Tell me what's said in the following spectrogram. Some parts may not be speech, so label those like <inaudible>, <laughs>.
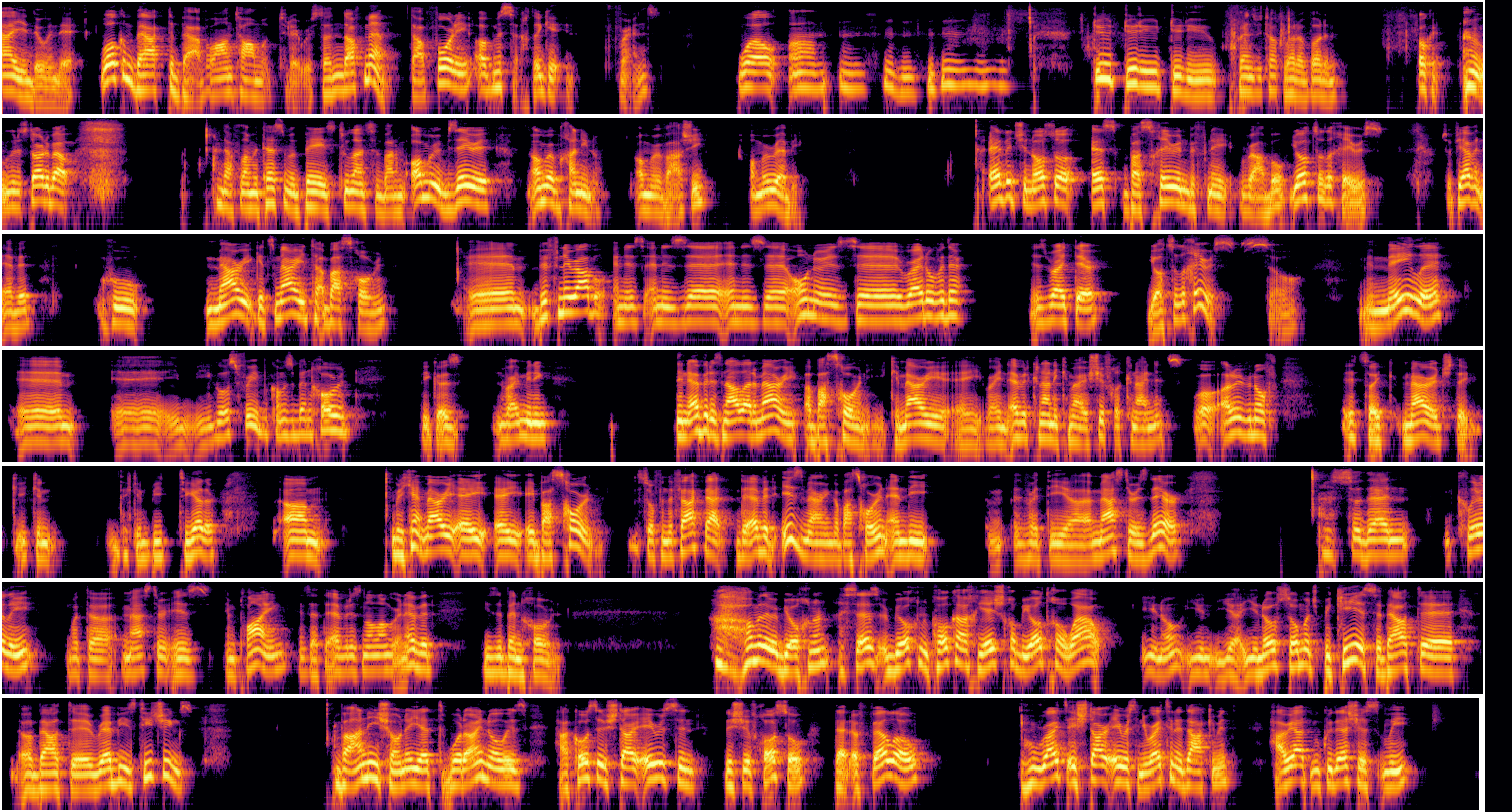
How you doing there? Welcome back to Babble On Talmud. Today we're studying Daf Mem, Daf 40 of Masechta Gittin. Friends, well, um, <laughs> do do do do do. Friends, we talk about Avodim. Okay, <clears throat> we're to start about Daf Lametesim Beis, two lines to the bottom. Omer Bzeire, Omer Chanino, Omer Vashi, Omer Rebbe. Evid shenoso es baschirin b'fnei rabo yotza lecheris. So if you have an Evid who marry gets married to a baschorin, um, b'fnei rabo, and his and his uh, and his uh, owner is uh, right over there, is right there, yotza lecheris. So memele, um, uh, he goes free, becomes ben chorin, because right meaning an Eved is not allowed to marry a Baschorni. He can marry a, right, an Eved Kanani can marry a Shifra Kananis. Well, I don't even know if it's like marriage, they, can, they can be together. Um, but he can't marry a, a, a Baschorin. So from the fact that the Eved is marrying a Baschorin and the, the uh, master is there, so then clearly what the master is implying is that the Eved is no longer an Eved, he's a Ben Chorin. <sighs> It says, wow, you know, you, you, you know so much Bikiyas about, uh, about uh, Rebbe's teachings. Va'ani shone, yet what I know is, Hakosev shtar erisin l'shivchoso, that a fellow who writes a shtar erisin, he writes in a document, Hariat mukudeshes li,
